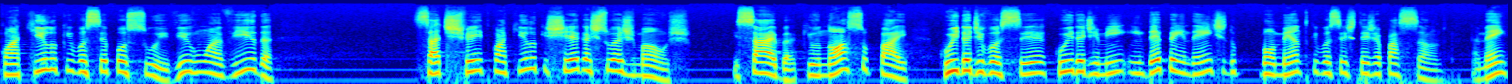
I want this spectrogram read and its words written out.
com aquilo que você possui. Viva uma vida satisfeito com aquilo que chega às suas mãos. E saiba que o nosso Pai cuida de você, cuida de mim, independente do momento que você esteja passando. Amém?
